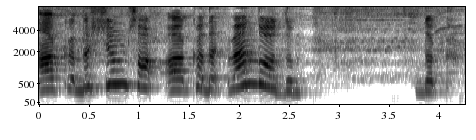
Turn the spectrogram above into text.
Arkadaşım arkadaş ben doğdum. Dık.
